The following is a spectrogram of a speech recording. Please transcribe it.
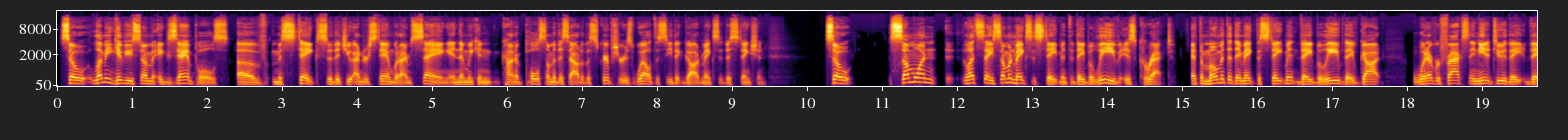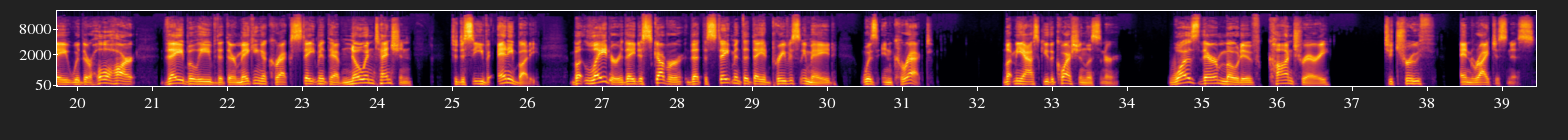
So let me give you some examples of mistakes so that you understand what I'm saying. And then we can kind of pull some of this out of the scripture as well to see that God makes a distinction. So, someone, let's say someone makes a statement that they believe is correct. At the moment that they make the statement, they believe they've got whatever facts they needed to. They they with their whole heart they believe that they're making a correct statement. They have no intention to deceive anybody. But later they discover that the statement that they had previously made was incorrect. Let me ask you the question, listener. Was their motive contrary to truth and righteousness?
